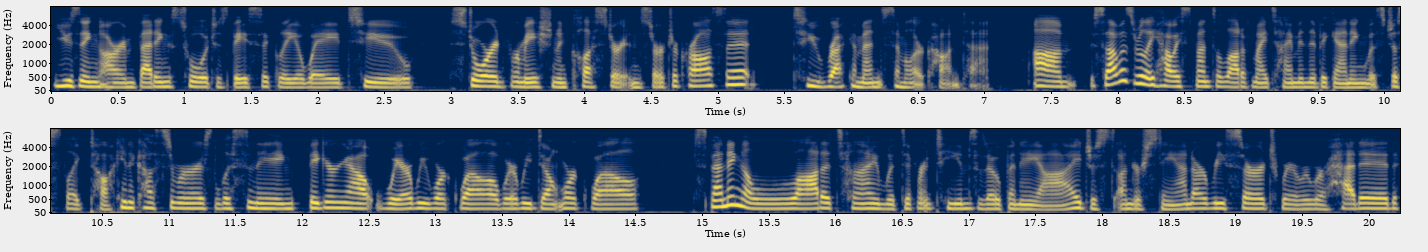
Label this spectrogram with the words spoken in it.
using our embeddings tool, which is basically a way to store information and cluster it and search across it to recommend similar content. Um, so that was really how I spent a lot of my time in the beginning was just like talking to customers, listening, figuring out where we work well, where we don't work well, spending a lot of time with different teams at OpenAI, just understand our research, where we were headed,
